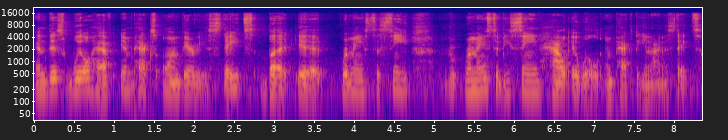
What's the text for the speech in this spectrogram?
and this will have impacts on various states, but it remains to see remains to be seen how it will impact the United States.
